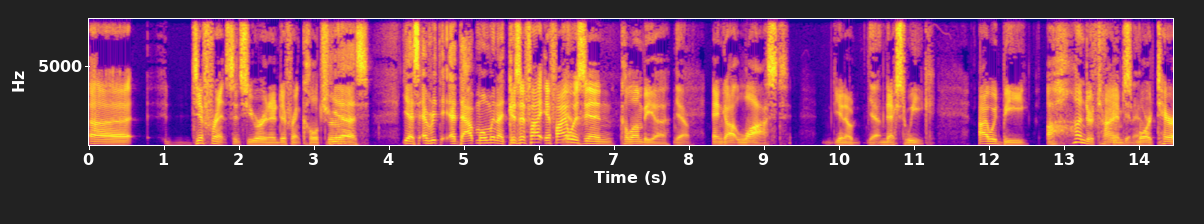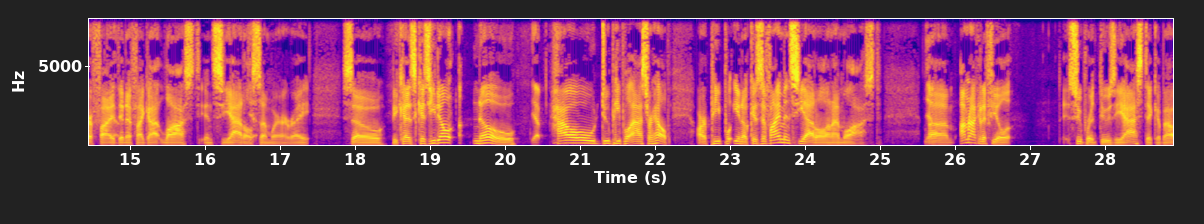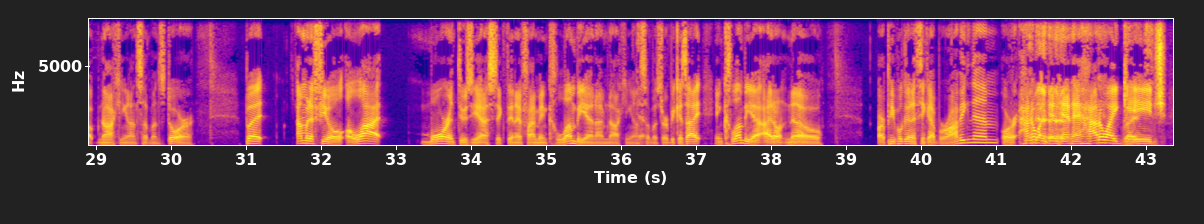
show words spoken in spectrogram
uh, different since you were in a different culture? Yes. Yes. Everything at that moment, I Because if I if I Yeah. was in Colombia, Yeah. and got lost, you know, Yeah. next week, I would be a hundred times out. more terrified Yeah. than if I got lost in Seattle somewhere, right? So because because you don't know Yep. how do people ask for help? Are people you know? Because if I'm in Seattle and I'm lost, Yeah. um, I'm not going to feel super enthusiastic about knocking on someone's door, but I'm going to feel a lot more enthusiastic than if I'm in Colombia and I'm knocking on someone's door because I in Colombia I don't know are people going to think I'm robbing them? Or how do I and, and how do I gauge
